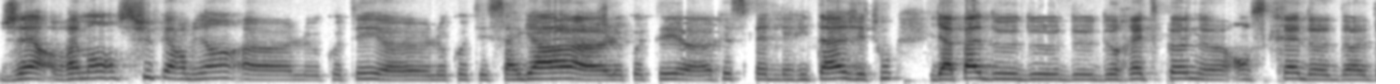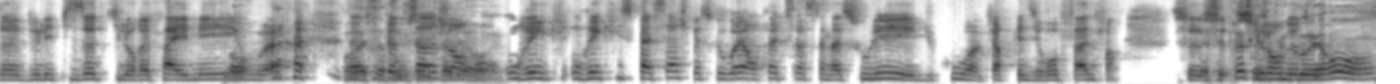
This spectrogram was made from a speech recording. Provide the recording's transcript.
gère vraiment super bien euh, le côté, euh, le côté saga, euh, le côté euh, respect de l'héritage et tout. Il n'y a pas de, de, de, de retcon euh, en secret de, de, de, de l'épisode qu'il aurait pas aimé ou euh, de Ouais, ça comme ça. Genre, bien, ouais. on, réécrit, on réécrit ce passage parce que ouais, en fait, ça, ça m'a saoulé et du coup, on va faire plaisir aux fans. Enfin, Bah, ce- c'est presque ce genre plus de truc. cohérent hein,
